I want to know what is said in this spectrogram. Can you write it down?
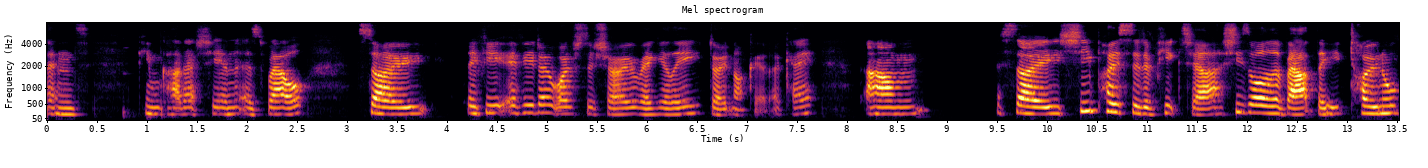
and kim kardashian as well. So if you if you don't watch the show regularly, don't knock it, okay? Um, so she posted a picture. She's all about the tonal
